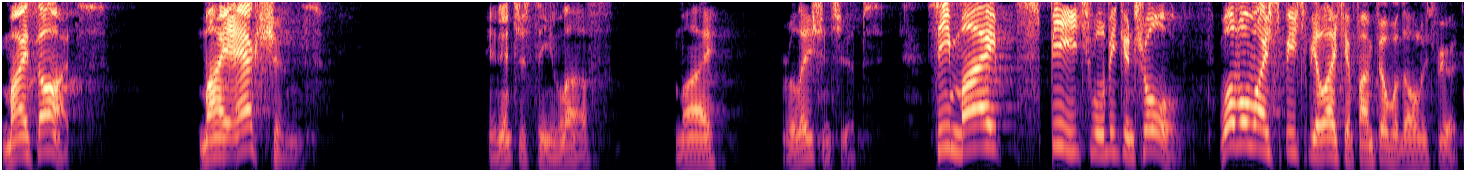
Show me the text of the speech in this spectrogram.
my thoughts, my actions, and interesting enough, my relationships. See, my speech will be controlled. What will my speech be like if I'm filled with the Holy Spirit?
